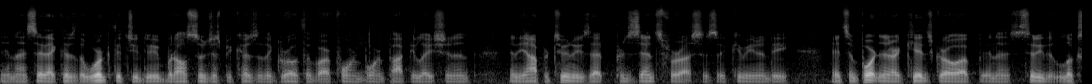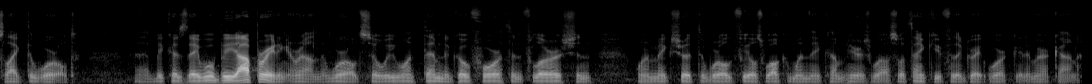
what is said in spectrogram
And I say that because of the work that you do, but also just because of the growth of our foreign born population and, and the opportunities that presents for us as a community. It's important that our kids grow up in a city that looks like the world uh, because they will be operating around the world. So we want them to go forth and flourish and want to make sure that the world feels welcome when they come here as well. So thank you for the great work at Americana.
